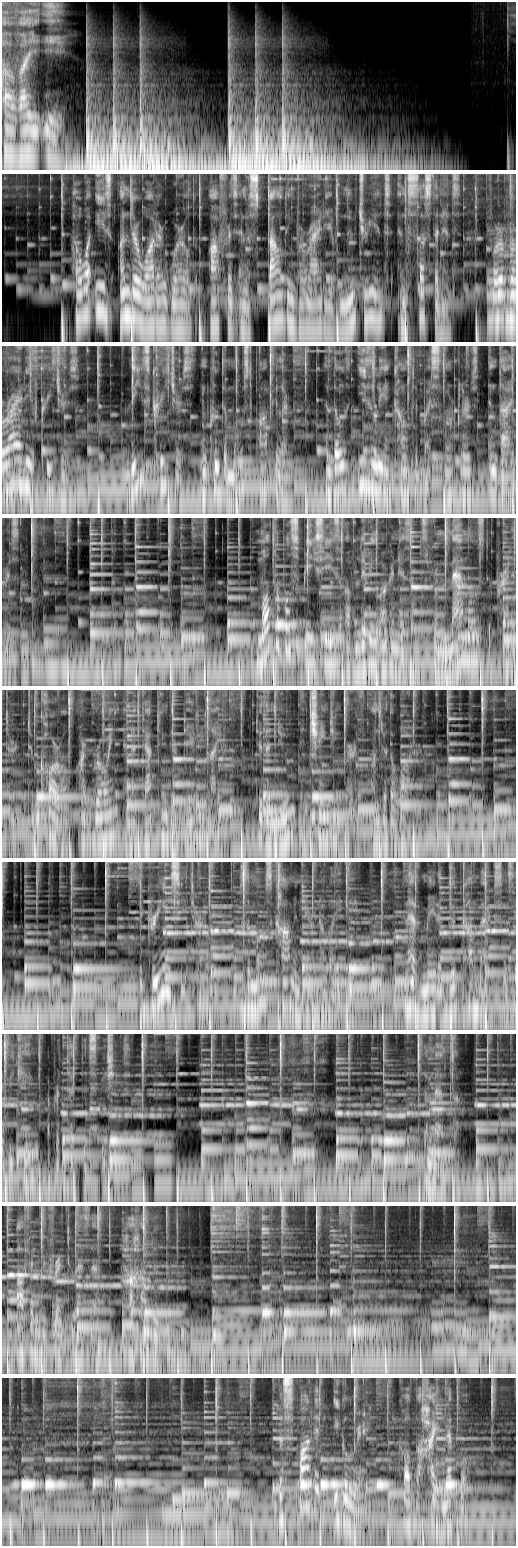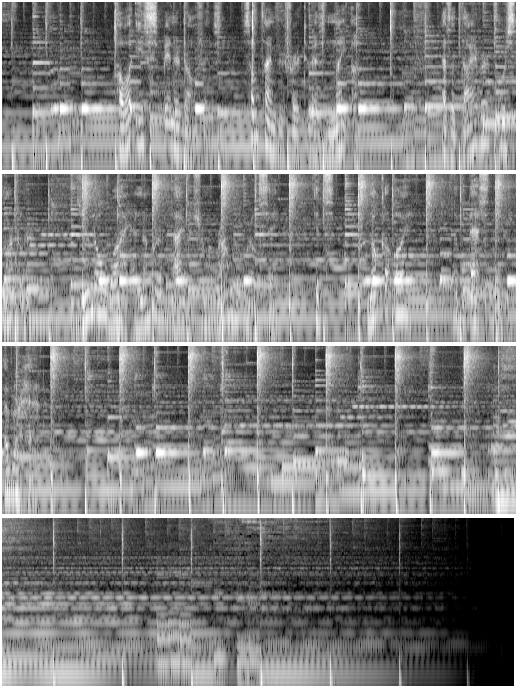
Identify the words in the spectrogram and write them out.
Hawaii. Hawaii's underwater world offers an astounding variety of nutrients and sustenance for a variety of creatures. These creatures include the most popular and those easily encountered by snorkelers and divers. Multiple species of living organisms, from mammals to predator to coral, are growing and adapting their daily life to the new and changing earth under the water. The green sea turtle is the most common here in Hawaii and have made a good comeback since they became a protected species. The manta, often referred to as the hahalu. The spotted eagle ray, called the hailepo. Hawaii's spinner dolphins, sometimes referred to as naia. As a diver or snorkeler, you know why a number of divers from around the world say it's no ka oi, the best they've ever had.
